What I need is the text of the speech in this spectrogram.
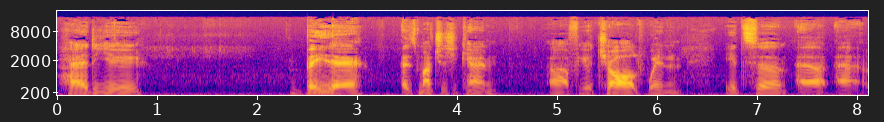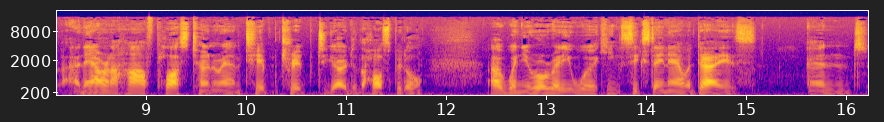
How do you be there as much as you can uh, for your child when it's a, a, a, an hour and a half plus turnaround tip, trip to go to the hospital uh, when you're already working 16 hour days? And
